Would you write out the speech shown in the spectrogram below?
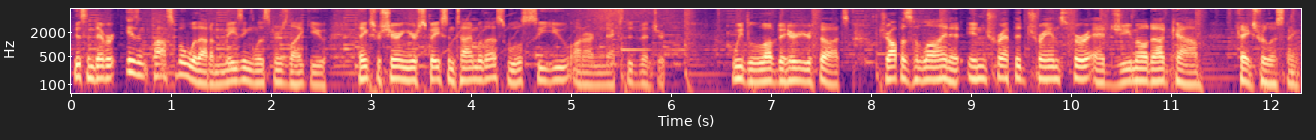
This endeavor isn't possible without amazing listeners like you. Thanks for sharing your space and time with us. We'll see you on our next adventure. We'd love to hear your thoughts. Drop us a line at intrepidtransfer at gmail.com. Thanks for listening.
